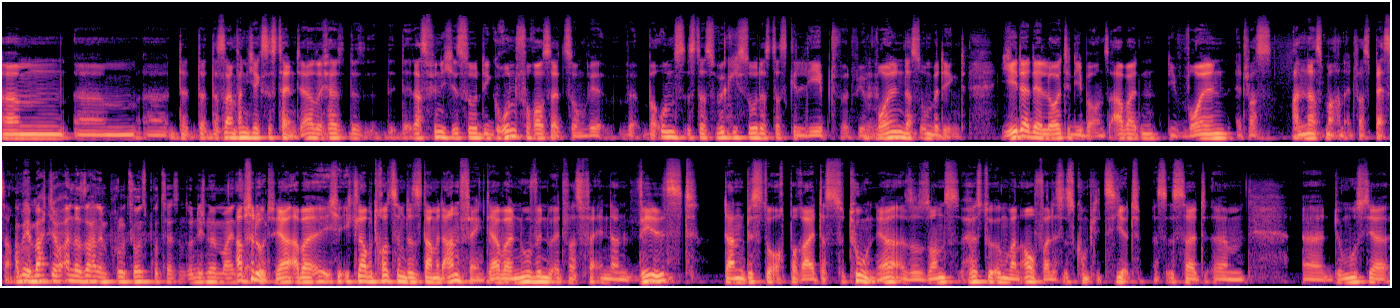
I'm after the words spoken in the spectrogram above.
ähm, ähm, äh, das ist einfach nicht existent. Ja? Also ich, das, das finde ich ist so die Grundvoraussetzung. Wir, bei uns ist das wirklich so, dass das gelebt wird. Wir mhm. wollen das unbedingt. Jeder der Leute, die bei uns arbeiten, die wollen etwas anders machen, etwas besser machen. Aber ihr macht ja auch andere Sachen im Produktionsprozess und so nicht nur im Mindset. Absolut, ja. Aber ich, ich glaube trotzdem, dass es damit anfängt, ja, weil nur wenn du etwas verändern willst, dann bist du auch bereit, das zu tun. Ja? Also sonst hörst du irgendwann auf, weil es ist kompliziert. Es ist halt, ähm, äh, du musst ja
